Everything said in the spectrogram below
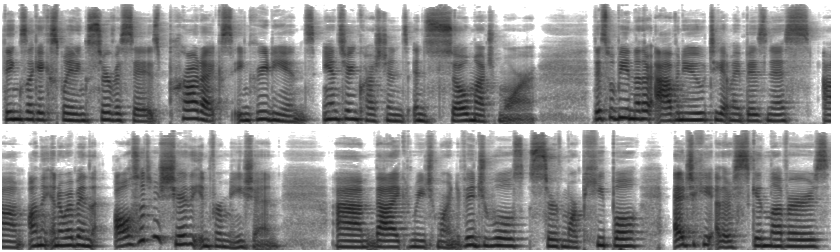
things like explaining services, products, ingredients, answering questions, and so much more. This will be another avenue to get my business um, on the interweb and also to share the information um, that I can reach more individuals, serve more people, educate other skin lovers,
